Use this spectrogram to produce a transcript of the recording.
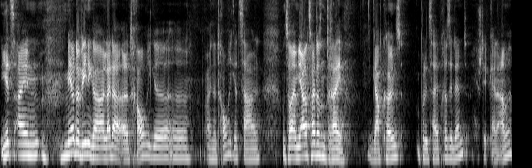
Jetzt ein mehr oder weniger leider äh, traurige, äh, eine traurige Zahl. Und zwar im Jahre 2003 gab Kölns Polizeipräsident, hier steht kein Name,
